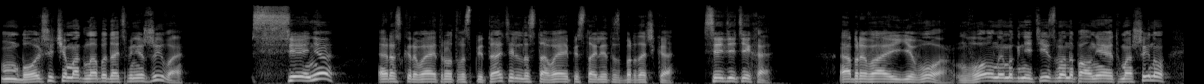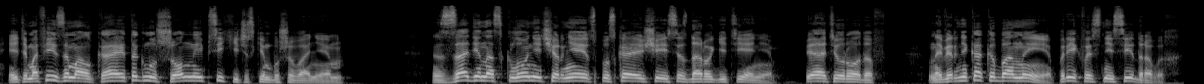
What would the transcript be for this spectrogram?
больше, чем могла бы дать мне живо. «Сеня!» — раскрывает рот воспитатель, доставая пистолет из бардачка. «Сиди тихо!» Обрываю его, волны магнетизма наполняют машину, и Тимофей замолкает, оглушенный психическим бушеванием. Сзади на склоне чернеют спускающиеся с дороги тени. Пять уродов. Наверняка кабаны, прихвостни Сидоровых.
